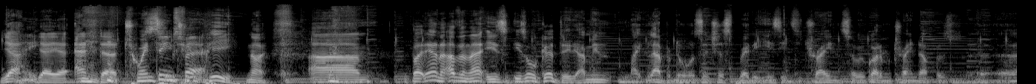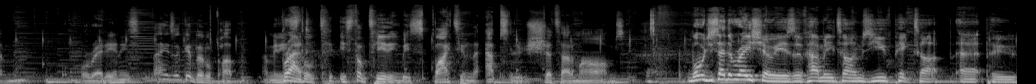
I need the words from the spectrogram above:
yeah, yeah, yeah, and uh, 22p. No, um, but yeah, no, other than that, he's he's all good, dude. I mean, like Labradors are just really easy to train, so we've got him trained up as uh, um, already, and he's no, he's a good little pup. I mean, he's Brad. still t- he's still teething, but he's biting the absolute shit out of my arms. What would you say the ratio is of how many times you've picked up uh, poo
